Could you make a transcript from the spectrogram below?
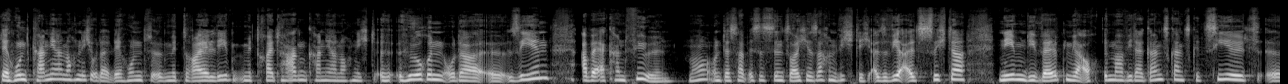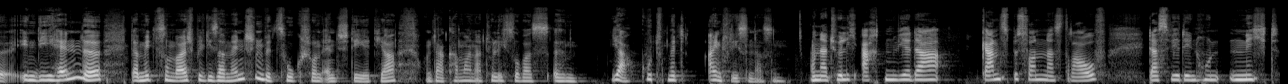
Der Hund kann ja noch nicht oder der Hund äh, mit drei Leben, mit drei Tagen kann ja noch nicht äh, hören oder äh, sehen, aber er kann fühlen. Ne? Und deshalb ist es sind solche Sachen wichtig. Also wir als Züchter nehmen die Welpen ja auch immer wieder ganz, ganz gezielt äh, in die Hände, damit zum Beispiel dieser Menschenbezug schon entsteht, ja. Und da kann man natürlich sowas ähm, ja gut mit einfließen lassen. Und natürlich achten wir da ganz besonders drauf, dass wir den Hund nicht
